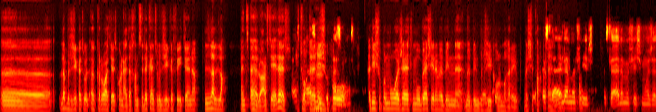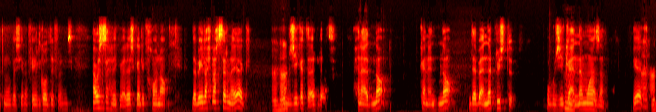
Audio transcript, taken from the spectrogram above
أه لا بلجيكا كرواتيا تكون عندها خمسة. لا كانت بلجيكا فايتانا لا لا نتاهلوا عرفتي؟ علاش؟ حيت واقيلا غادي يشوفوا غادي يشوفوا المواجهات المباشرة ما بين ما بين بلجيكا والمغرب. ماشي فرق كاس العالم ما فيهش كاس العالم ما فيهش مواجهات مباشرة فيه ال goal difference ها واش نصح لك علاش؟ قال لك خونا دابا إلا حنا خسرنا ياك أه. بلجيكا تعادلات حنا عندنا كان عندنا دابا عندنا plus 2 وبلجيكا عندنا moins un ياك؟ أه.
